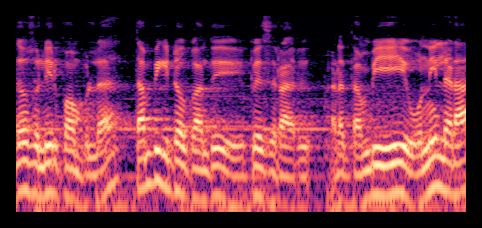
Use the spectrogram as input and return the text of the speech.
ஏதோ சொல்லியிருப்பான் புள்ள தம்பிக்கிட்ட உட்காந்து பேசுறாரு. அட தம்பி ஒன்றும் இல்லைடா.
